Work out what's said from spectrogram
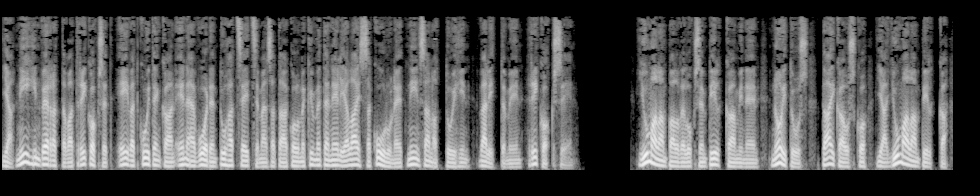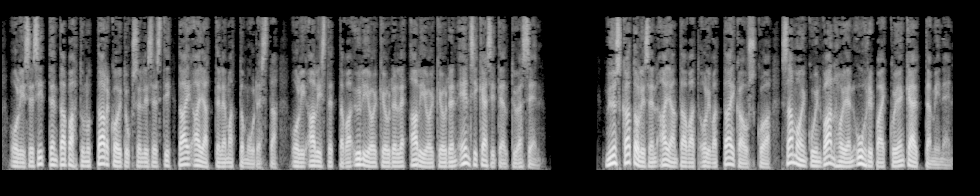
ja niihin verrattavat rikokset eivät kuitenkaan enää vuoden 1734 laissa kuuluneet niin sanottuihin välittömiin rikoksiin. Jumalan palveluksen pilkkaaminen, noituus, taikausko ja Jumalan pilkka, oli se sitten tapahtunut tarkoituksellisesti tai ajattelemattomuudesta, oli alistettava ylioikeudelle alioikeuden ensi käsiteltyä sen. Myös katolisen ajan tavat olivat taikauskoa, samoin kuin vanhojen uhripaikkojen käyttäminen.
